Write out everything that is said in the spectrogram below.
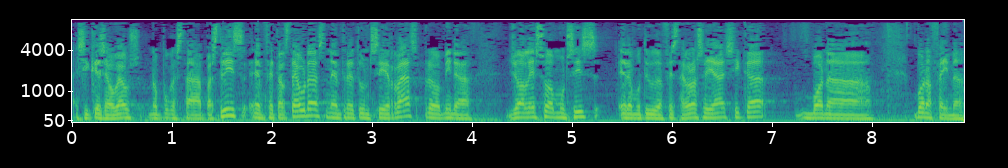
Així que ja ho veus, no puc estar pastís, hem fet els deures, n'hem tret un 6 ras, però mira, jo a l'ESO amb un 6 era motiu de festa grossa ja, així que bona, bona feina.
